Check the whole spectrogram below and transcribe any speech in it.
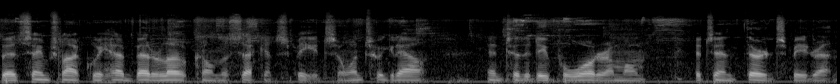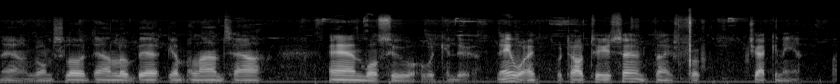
but it seems like we had better luck on the second speed. So once we get out into the deeper water, I'm on it's in third speed right now. I'm going to slow it down a little bit, get my lines out, and we'll see what we can do. Anyway, we'll talk to you soon. Thanks for checking in. Bye.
